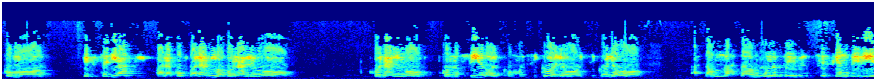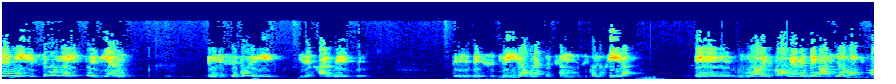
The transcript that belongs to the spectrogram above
Como eh, sería así, para compararlo con algo con algo conocido es como el psicólogo. El psicólogo, hasta, un, hasta donde uno se, se siente bien y dice, bueno, ahí estoy bien, eh, se puede ir y dejar de, de, ir a una sesión de psicología. Eh, no es, obviamente no es lo mismo,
